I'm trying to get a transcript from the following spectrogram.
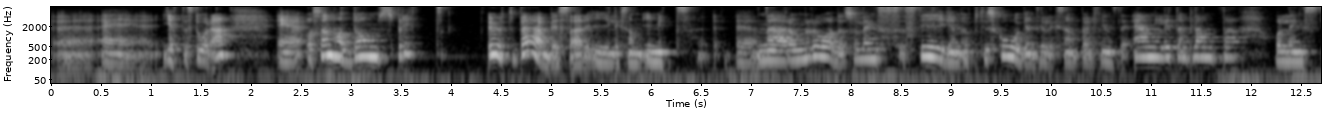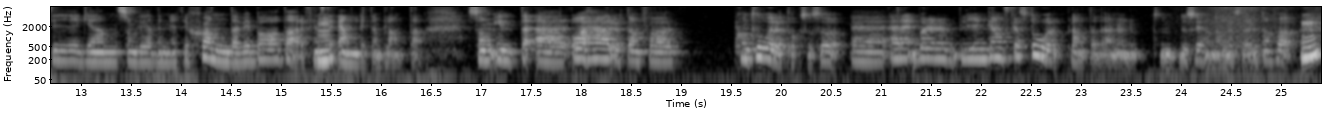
eh, är jättestora. Eh, och sen har de spritt ut bebisar i, liksom, i mitt eh, närområde. Så längs stigen upp till skogen till exempel finns det en liten planta och längs stigen som leder ner till sjön där vi badar finns Mm. det en liten planta. Som inte är, och här utanför kontoret också så eh, är det, börjar det bli en ganska stor planta där nu. Du, du ser den alldeles där utanför. Mm.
